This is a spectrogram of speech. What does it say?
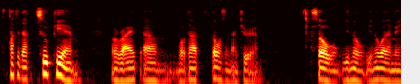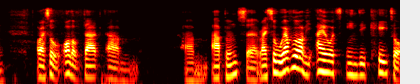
started at 2 p.m. All right. Um, well, that that was in Nigeria. So you know, you know what I mean. All right. So all of that um, um, happens, uh, right? So we also have the IELTS indicator.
